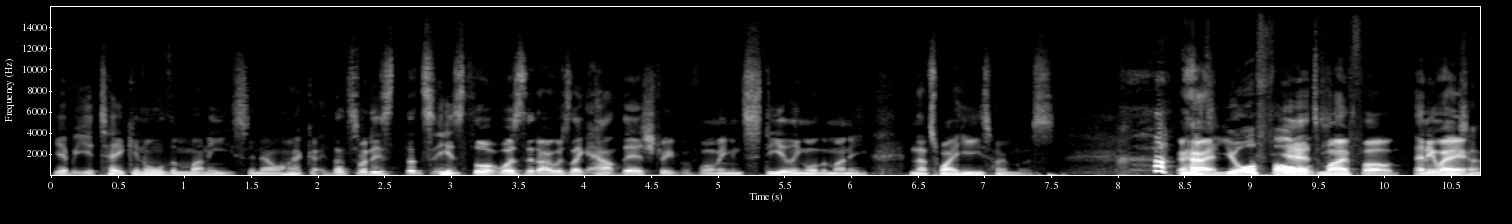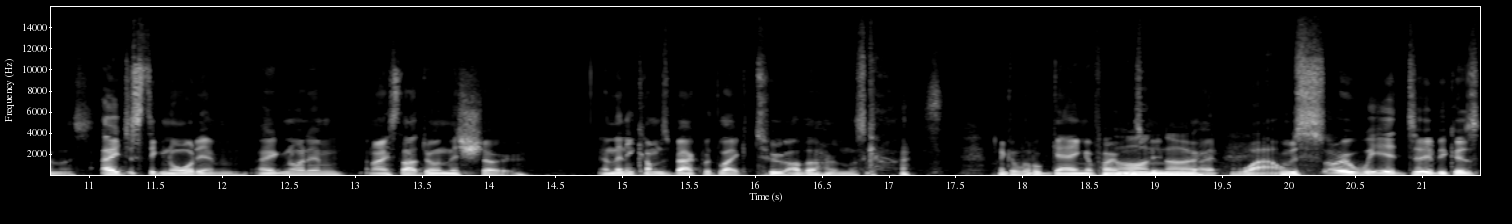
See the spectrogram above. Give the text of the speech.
yeah, but you're taking all the money. So now I ca- that's what his that's his thought was that I was like out there street performing and stealing all the money, and that's why he's homeless. All it's your fault Yeah, it's my fault. Anyway, He's homeless. I just ignored him. I ignored him, and I start doing this show, and then he comes back with like two other homeless guys, like a little gang of homeless oh people, no right? wow It was so weird too because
